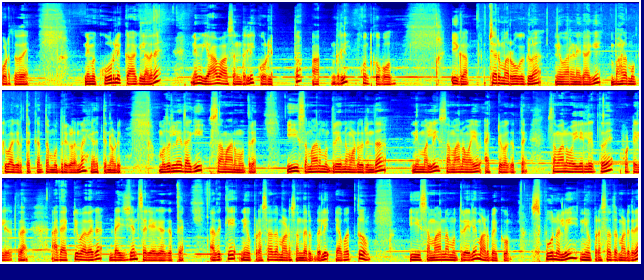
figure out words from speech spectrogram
ಕೊಡ್ತದೆ. ನಿಮಗೆ ಕೂರ್ಲಿಕ್ಕಾಗಿಲ್ಲ ಅಂದರೆ ನಿಮ್ಗೆ ಯಾವ ಆಸನದಲ್ಲಿ ಕೂರ್ಲಿಕ್ಕೆ ಆ ಅದರಲ್ಲಿ ಕುಂತ್ಕೋಬೋದು ಈಗ ಚರ್ಮ ರೋಗಗಳ ನಿವಾರಣೆಗಾಗಿ ಬಹಳ ಮುಖ್ಯವಾಗಿರ್ತಕ್ಕಂಥ ಮುದ್ರೆಗಳನ್ನು ಹೇಳ್ತೀನಿ ನೋಡಿ. ಮೊದಲನೇದಾಗಿ ಸಮಾನ ಮುದ್ರೆ. ಈ ಸಮಾನ ಮುದ್ರೆಯನ್ನು ಮಾಡೋದ್ರಿಂದ ನಿಮ್ಮಲ್ಲಿ ಸಮಾನ ವಾಯು ಆ್ಯಕ್ಟಿವ್ ಆಗುತ್ತೆ. ಸಮಾನ ವಾಯು ಎಲ್ಲಿರ್ತದೆ ಹೊಟ್ಟೆಯಲ್ಲಿರ್ತದೆ. ಅದು ಆ್ಯಕ್ಟಿವ್ ಆದಾಗ ಡೈಜೆಷನ್ ಸರಿಯಾಗಿ ಆಗುತ್ತೆ. ಅದಕ್ಕೆ ನೀವು ಪ್ರಸಾದ ಮಾಡೋ ಸಂದರ್ಭದಲ್ಲಿ ಯಾವತ್ತೂ ಈ ಸಮಾನ ಮುದ್ರೆಯಲ್ಲಿ ಮಾಡಬೇಕು. ಸ್ಪೂನಲ್ಲಿ ನೀವು ಪ್ರಸಾದ ಮಾಡಿದರೆ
